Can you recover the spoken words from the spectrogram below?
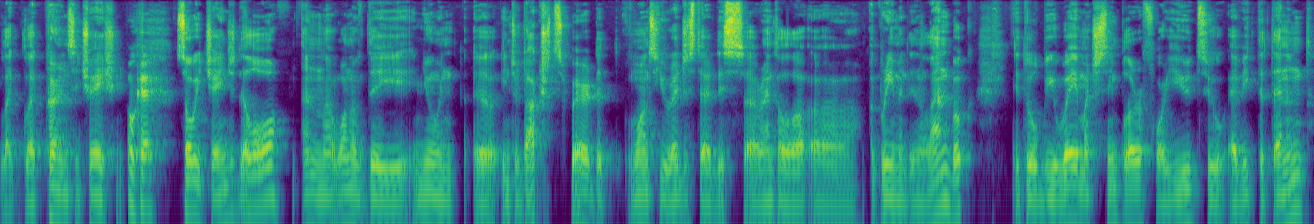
like like current situation Okay. so we changed the law, and uh, one of the new in, uh, introductions were that once you register this uh, rental uh, agreement in a land book, it will be way much simpler for you to evict the tenant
